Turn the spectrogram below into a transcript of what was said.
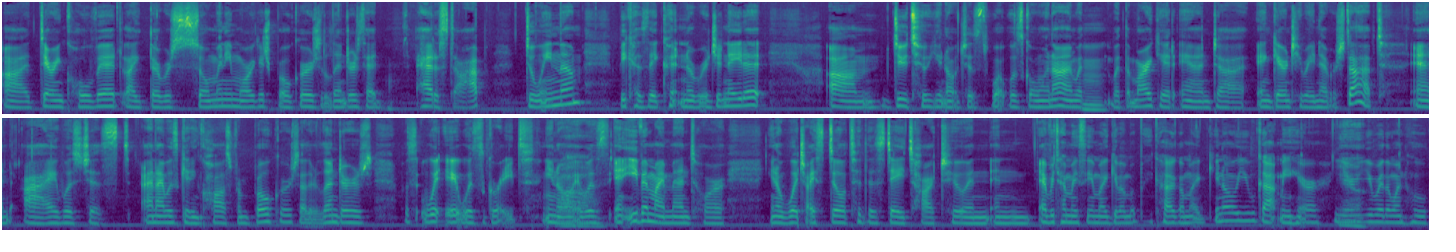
Uh, during COVID, like there were so many mortgage brokers, lenders had had to stop doing them because they couldn't originate it um, due to you know just what was going on with, with the market and uh, and Guaranteed Rate never stopped. And I was just and I was getting calls from brokers other lenders. It was, it was great you know it was and even my mentor you know which I still to this day talk to and, and every time I see him I give him a big hug I'm like you know you got me here you Yeah. you were the one who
